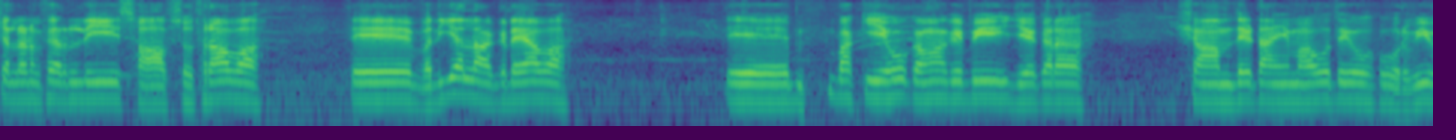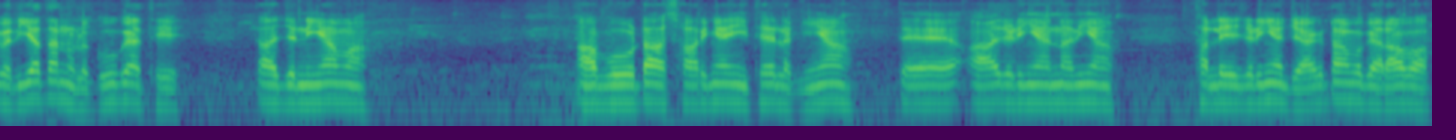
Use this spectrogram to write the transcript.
ਚੱਲਣ ਫਿਰਨ ਲਈ ਸਾਫ਼ ਸੁਥਰਾ ਵਾ, ਤੇ ਵਧੀਆ ਲੱਗ ਰਿਹਾ ਵਾ। ਤੇ ਬਾਕੀ ਇਹੋ ਕਹਾਂਗੇ ਵੀ ਜੇਕਰ ਸ਼ਾਮ ਦੇ ਟਾਈਮ ਆਓ ਤੇ ਉਹ ਹੋਰ ਵੀ ਵਧੀਆ ਤੁਹਾਨੂੰ ਲੱਗੂਗਾ ਇੱਥੇ, ਤਾਂ ਜਿੰਨੀਆਂ ਵਾ, ਆ ਵੋਟ ਆ ਸਾਰੀਆਂ ਹੀ ਇੱਥੇ ਲੱਗੀਆਂ, ਤੇ ਆ ਜਿਹੜੀਆਂ ਇਹਨਾਂ ਦੀਆਂ ਥੱਲੇ ਜਿਹੜੀਆਂ ਜੈਕਟਾਂ ਵਗੈਰਾ ਵਾ,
